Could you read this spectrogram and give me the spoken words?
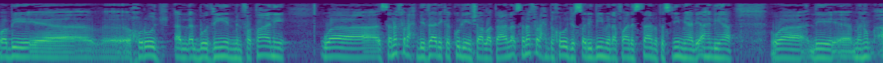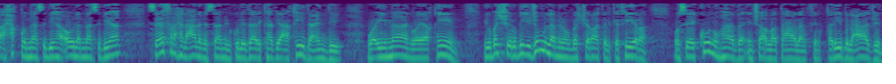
وبخروج البوذيين من فطاني. وسنفرح بذلك كله إن شاء الله تعالى. سنفرح بخروج الصليبيين من أفغانستان وتسليمها لأهلها ولمن هم أحق الناس بها أولى الناس بها. سيفرح العالم الإسلامي بكل ذلك. هذه عقيدة عندي وإيمان ويقين يبشر به جملة من المبشرات الكثيرة. وسيكون هذا إن شاء الله تعالى في القريب العاجل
